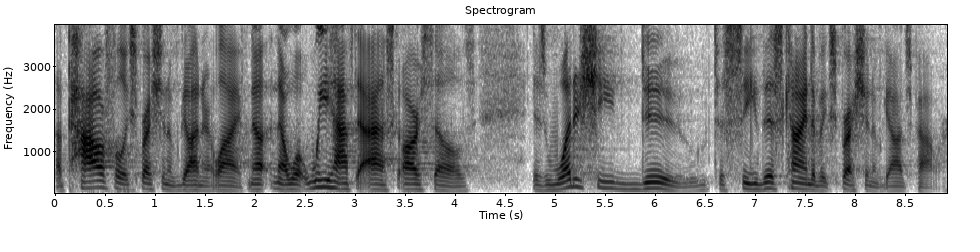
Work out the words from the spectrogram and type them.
a powerful expression of God in her life. Now, now, what we have to ask ourselves is what did she do to see this kind of expression of God's power?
